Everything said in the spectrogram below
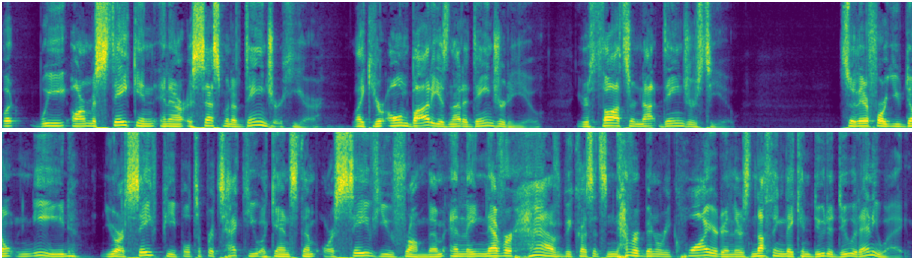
But we are mistaken in our assessment of danger here. Like your own body is not a danger to you. Your thoughts are not dangers to you. So therefore, you don't need your safe people to protect you against them or save you from them. And they never have because it's never been required and there's nothing they can do to do it anyway.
